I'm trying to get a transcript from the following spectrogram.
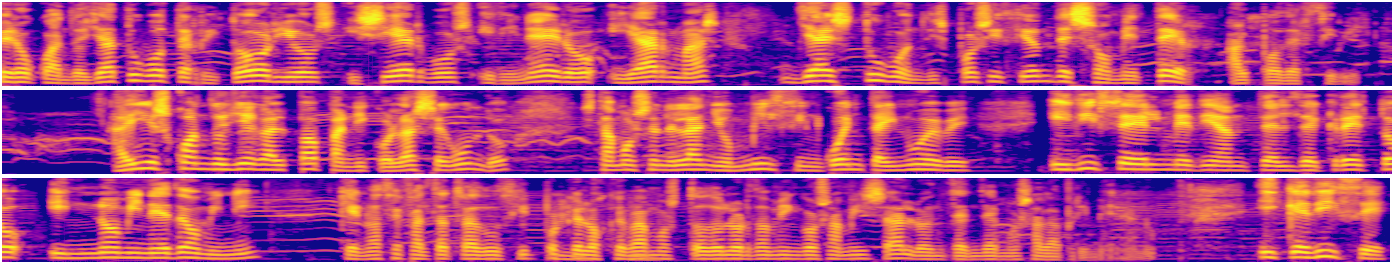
Pero cuando ya tuvo territorios y siervos y dinero y armas, ya estuvo en disposición de someter al poder civil. Ahí es cuando llega el Papa Nicolás II, estamos en el año 1059, y dice él mediante el decreto In nomine Domini, que no hace falta traducir porque los que vamos todos los domingos a misa lo entendemos a la primera, ¿no? Y que dice,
